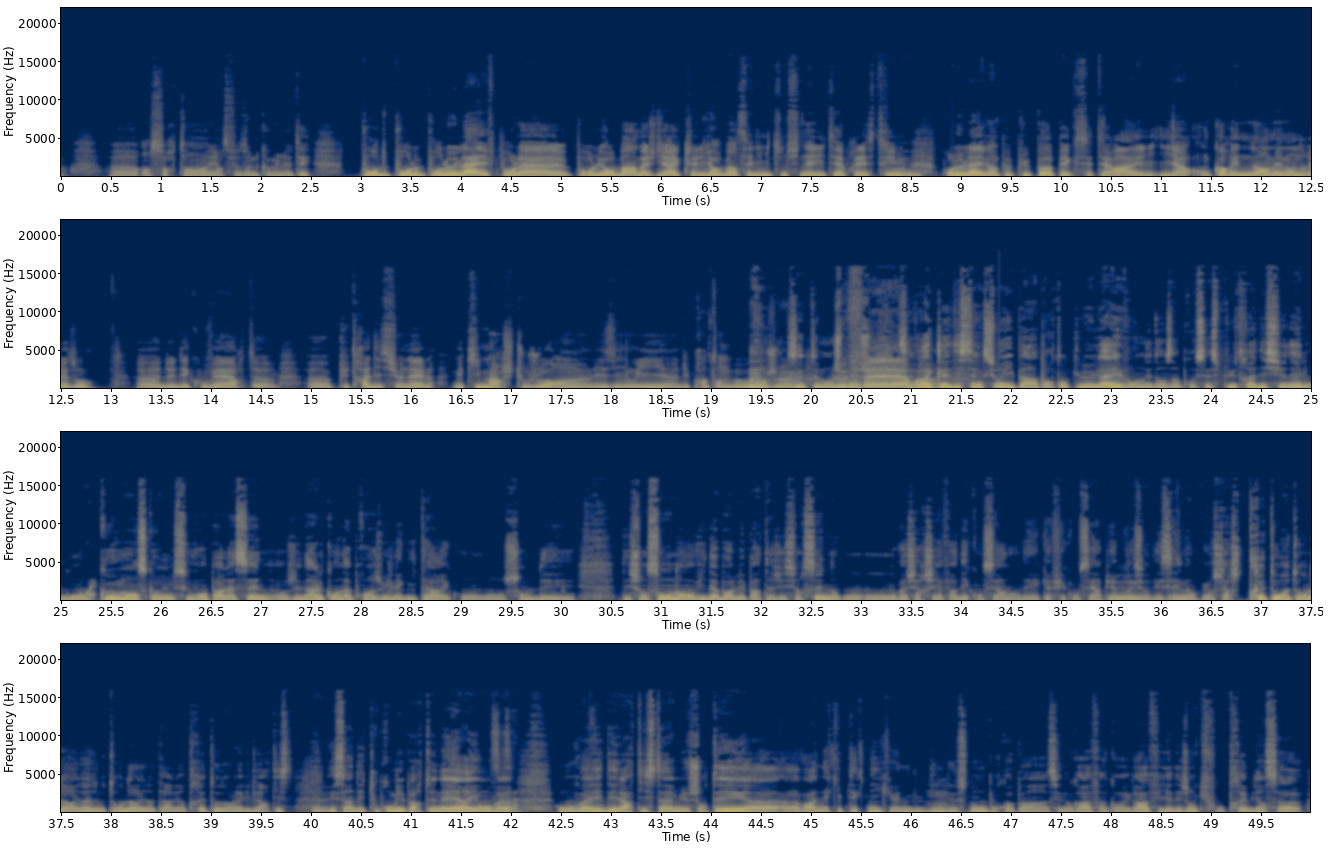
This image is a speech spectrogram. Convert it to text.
euh, en sortant et en se faisant une communauté. Pour, pour, le, pour le live, pour la pour l'urbain, bah, je dirais que l'urbain, c'est limite une finalité après les streams Mhm. pour le live un peu plus pop, etc. Il y a encore énormément de réseaux euh, de découvertes euh, euh, plus traditionnels, mais qui marchent toujours. Hein, les Inouïs euh, du printemps de Bourges, Exactement. je le pense. fer. C'est vrai euh, que la distinction est hyper importante. Le live, on est dans un process plus traditionnel où on Ouais. commence quand même souvent par la scène. En général, quand on apprend à jouer de la guitare et qu'on on chante des, des chansons, on a envie d'abord de les partager sur scène. Donc on, on va chercher à faire des concerts dans des cafés-concerts, puis après Mmh, sur des scènes. Donc on cherche très tôt un tourneur. Et là, le tourneur, il intervient très tôt dans la vie de l'artiste. Mhm. Et c'est un des tout premiers partenaires. Et on va ça. on va aider l'artiste à mieux chanter, à, à avoir une équipe technique euh, digne Mm. de ce nom, pourquoi pas un scénographe, un chorégraphe. Il y a des gens qui font très bien ça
